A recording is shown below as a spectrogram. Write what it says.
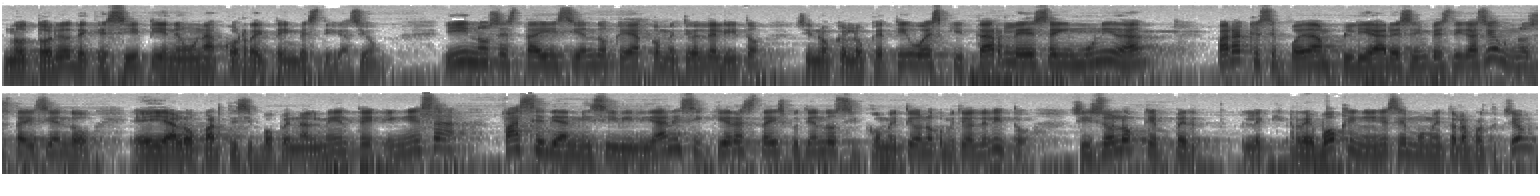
notorios de que sí tiene una correcta investigación. Y no se está diciendo que haya cometido el delito, sino que el objetivo es quitarle esa inmunidad para que se pueda ampliar esa investigación. No se está diciendo ella lo participó penalmente. En esa fase de admisibilidad ni siquiera se está discutiendo si cometió o no cometió el delito, si solo que le revoquen en ese momento la protección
